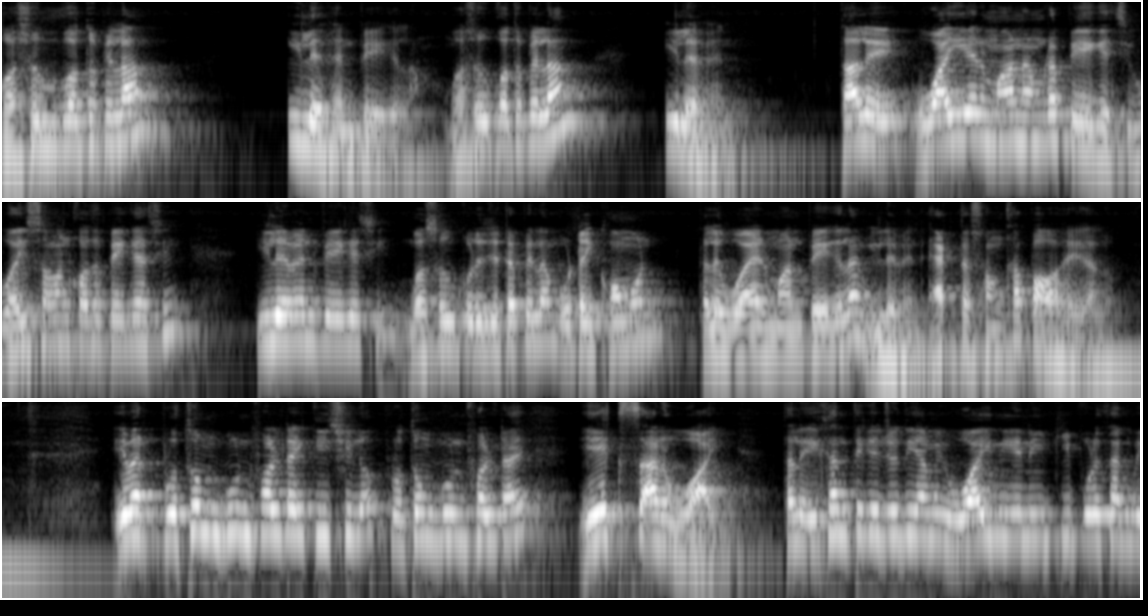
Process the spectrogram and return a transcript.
গসগু কত পেলাম ইলেভেন পেয়ে গেলাম। গসগু কত পেলাম ইলেভেন তাহলে ওয়াই এর মান আমরা পেয়ে গেছি। ওয়াই সমান কত পেয়ে গেছি? ইলেভেন পেয়ে গেছি। গসগু করে যেটা পেলাম, ওটাই কমন তাহলে ওয়াইয়ের মান পেয়ে গেলাম ইলেভেন একটা সংখ্যা পাওয়া হয়ে গেল। এবার প্রথম গুণফলটায় কী ছিল? প্রথম গুণফলটায় এক্স আর ওয়াই তাহলে এখান থেকে যদি আমি ওয়াই নিয়ে নিই, কী পড়ে থাকবে?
